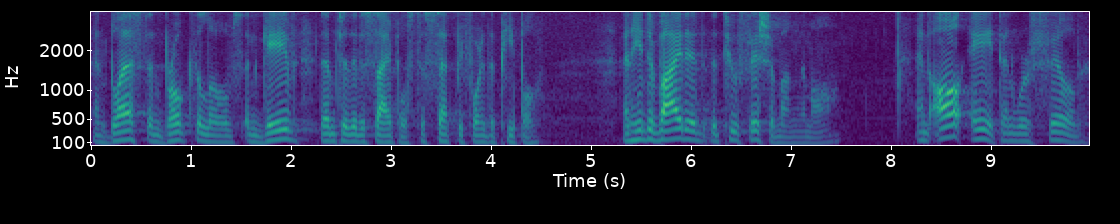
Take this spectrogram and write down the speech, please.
and blessed and broke the loaves and gave them to the disciples to set before the people. And he divided the two fish among them all. And all ate and were filled.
